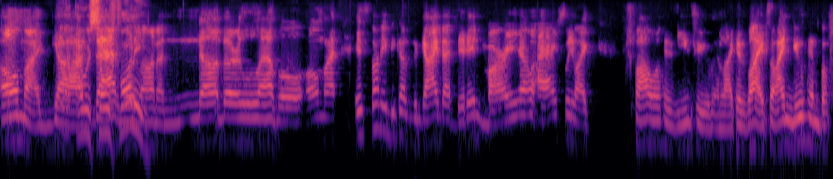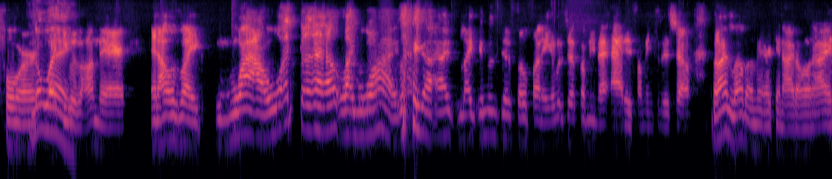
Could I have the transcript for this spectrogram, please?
Oh my god, That was so that funny. on another level. Oh my! It's funny because the guy that did it, Mario, I actually like follow his YouTube and like his life, so I knew him before No like, he was on there, and I was like, wow, what the hell? Like, why? Like, I like it was just so funny. It was just something that added something to the show. But I love American Idol, and I,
